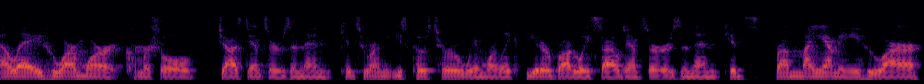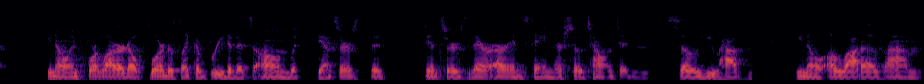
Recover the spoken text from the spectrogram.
LA who are more commercial jazz dancers and then kids who are on the East Coast who are way more like theater Broadway style dancers and then kids from Miami who are you know in Fort Lauderdale Florida is like a breed of its own with dancers the dancers there are insane they're so talented and so you have you know a lot of um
